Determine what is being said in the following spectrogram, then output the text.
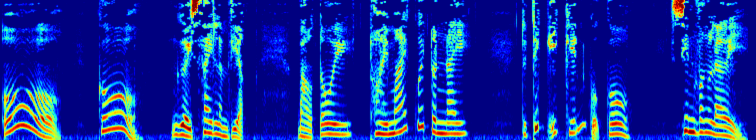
Ồ, cô, người say làm việc, bảo tôi thoải mái cuối tuần này. Tôi thích ý kiến của cô. Xin vâng lời.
